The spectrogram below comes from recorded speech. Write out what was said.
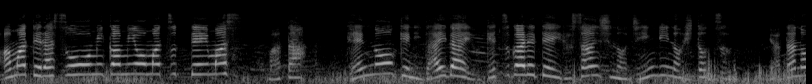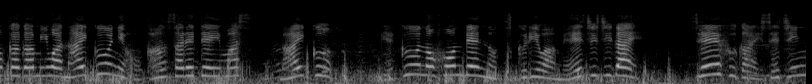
天照大神を祀っています。また天皇家に代々受け継がれている三種の神器の一つ八田の鏡は内宮に保管されています。内宮下宮の本殿の造りは明治時代政府が伊勢神宮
